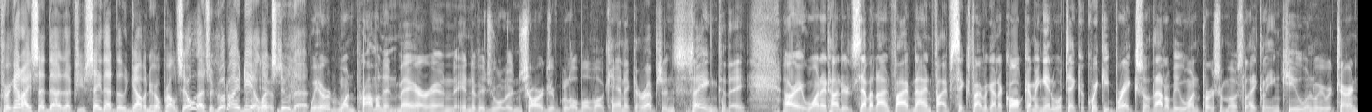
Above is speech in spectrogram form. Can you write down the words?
forget I said that. If you say that to the governor, he'll probably say, "Oh, that's a good idea. Let's Yes. do that." We heard one prominent mayor and individual in charge of global volcanic eruptions saying today. All right, 1 800 795 9565. We got a call coming in. We'll take a quickie break, so that'll be one person most likely in queue when we return.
